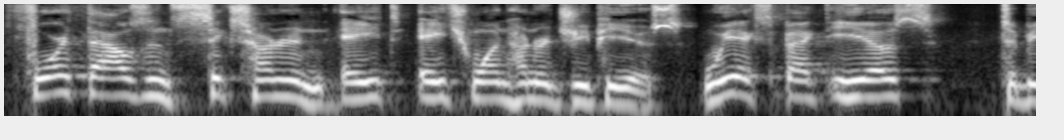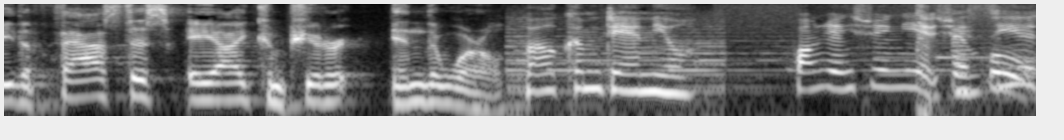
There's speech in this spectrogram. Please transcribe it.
4,608 H100 GPUs. We expect EOS to be the fastest AI computer in the world. Welcome, Daniel. 黄仁勋也宣布，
